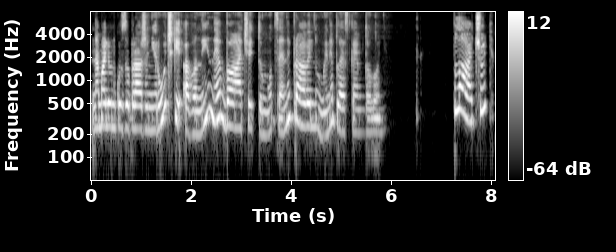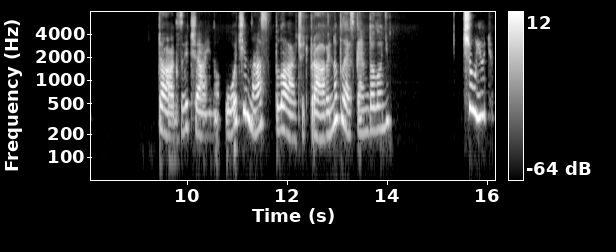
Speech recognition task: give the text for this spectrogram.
На малюнку зображені ручки, а вони не бачать, тому це неправильно, ми не плескаємо в долоні. Плачуть. Так, звичайно, очі в нас плачуть. Правильно плескаємо в долоні. Чують.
